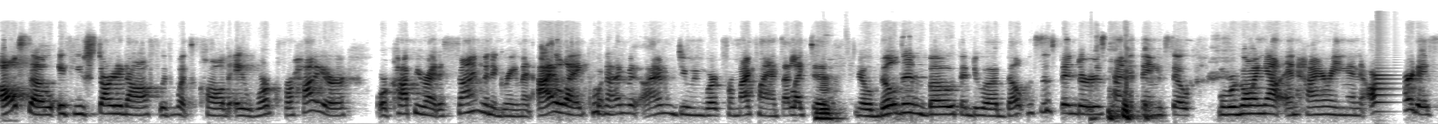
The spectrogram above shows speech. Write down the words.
Also, if you started off with what's called a work for hire or copyright assignment agreement, I like when I'm I'm doing work for my clients, I like to mm-hmm. you know build in both and do a belt and suspenders kind of thing. So when we're going out and hiring an artist,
